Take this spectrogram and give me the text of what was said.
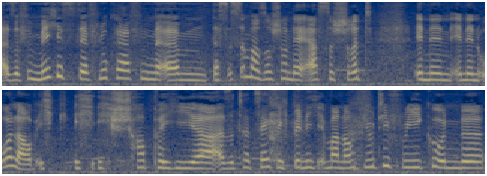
also für mich ist der Flughafen, ähm, das ist immer so schon der erste Schritt in den, in den Urlaub. Ich, ich, ich shoppe hier. Also tatsächlich bin ich immer noch Duty-Free-Kunde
